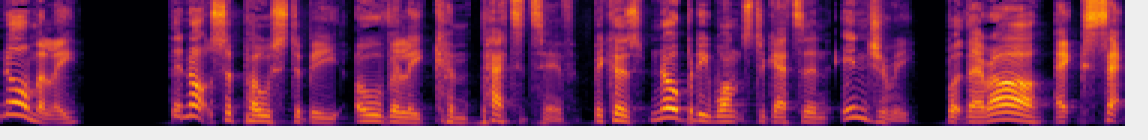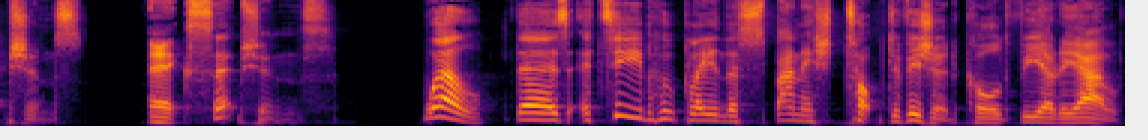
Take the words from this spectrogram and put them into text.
Normally, they're not supposed to be overly competitive because nobody wants to get an injury, but there are exceptions. Exceptions? Well, there's a team who play in the Spanish top division called Villarreal.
